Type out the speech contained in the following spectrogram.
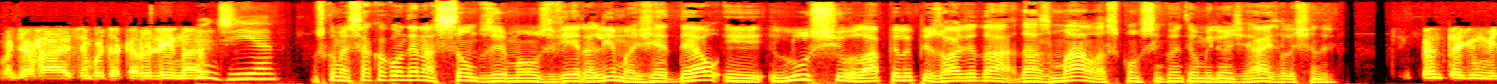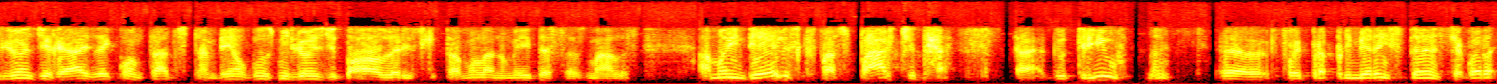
Bom dia, Raíssa. Bom dia, Carolina. Bom dia. Vamos começar com a condenação dos irmãos Vieira Lima, Gedel e Lúcio lá pelo episódio da, das malas com 51 milhões de reais, Alexandre. 51 milhões de reais aí contados também, alguns milhões de dólares que estavam lá no meio dessas malas. A mãe deles, que faz parte da, da, do trio, né, uh, foi para a primeira instância. Agora,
